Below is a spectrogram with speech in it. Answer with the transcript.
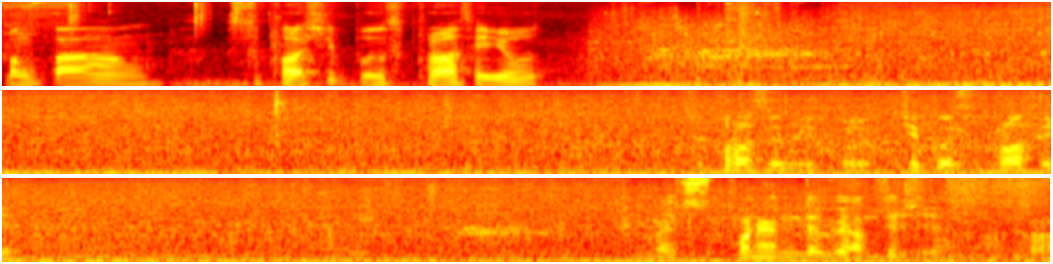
빵빵. 스프 하실 분 스프 하세요. 스프 하세요, 제 거. 제 거에 스프 하세요. 정말 스폰했는데 왜 안 되지? 아까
